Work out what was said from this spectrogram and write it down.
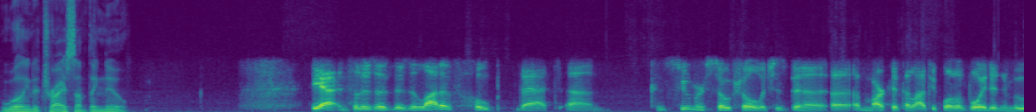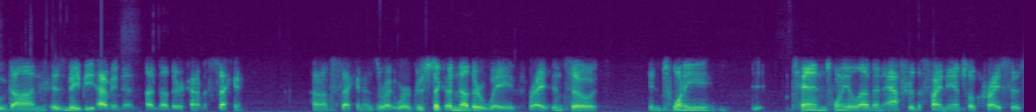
willing to try something new. Yeah, and so there's a there's a lot of hope that um, consumer social, which has been a, a market that a lot of people have avoided and moved on, is maybe having a, another kind of a second. I don't know if second is the right word, but just like another wave, right? And so in 20 2010, 2011, after the financial crisis,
